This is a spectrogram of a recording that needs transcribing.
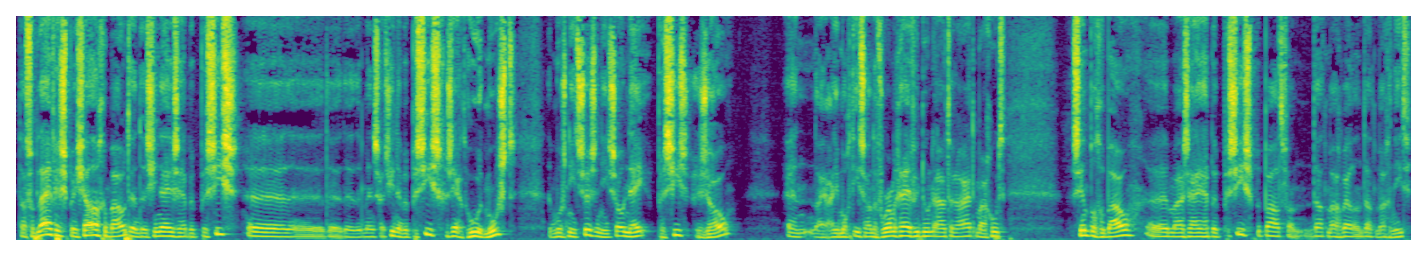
Dat verblijf is speciaal gebouwd en de Chinezen hebben precies, uh, de, de, de, mensen uit China hebben precies gezegd hoe het moest. Het moest niet zus en niet zo, nee, precies zo. En nou ja, je mocht iets aan de vormgeving doen uiteraard, maar goed, simpel gebouw. Uh, maar zij hebben precies bepaald van dat mag wel en dat mag niet.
